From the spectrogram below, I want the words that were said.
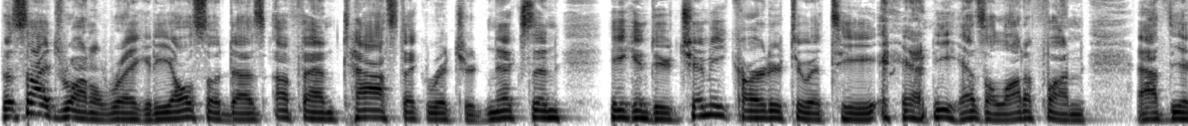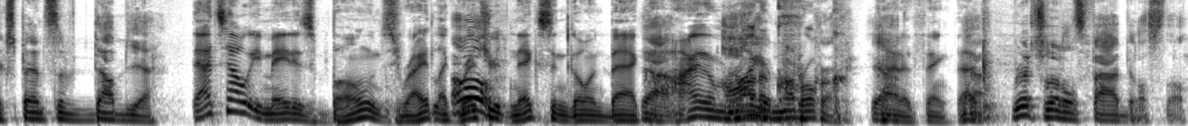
besides Ronald Reagan, he also does a fantastic Richard Nixon. He can do Jimmy Carter to a T, and he has a lot of fun at the expense of W. That's how he made his bones, right? Like Oh. Richard Nixon going back. I am not a crook, Yeah. kind of thing. That, Yeah. Rich Little's fabulous, though.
